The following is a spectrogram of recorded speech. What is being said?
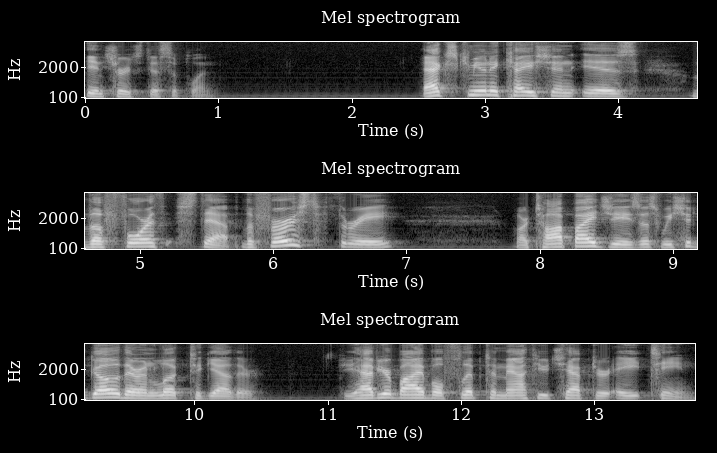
in church discipline. Excommunication is the fourth step. The first three are taught by Jesus. We should go there and look together. If you have your Bible, flip to Matthew chapter 18.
